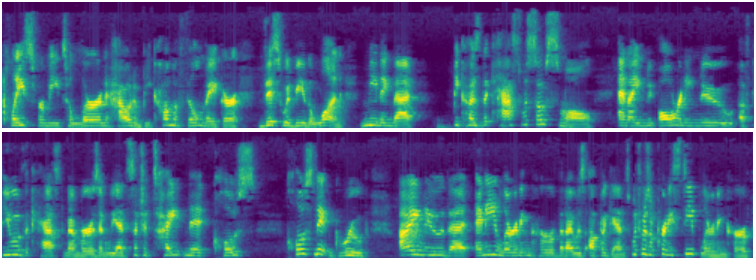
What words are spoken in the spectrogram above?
place for me to learn how to become a filmmaker, this would be the one, meaning that because the cast was so small and I knew, already knew a few of the cast members, and we had such a tight knit, close, close knit group. I knew that any learning curve that I was up against, which was a pretty steep learning curve,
